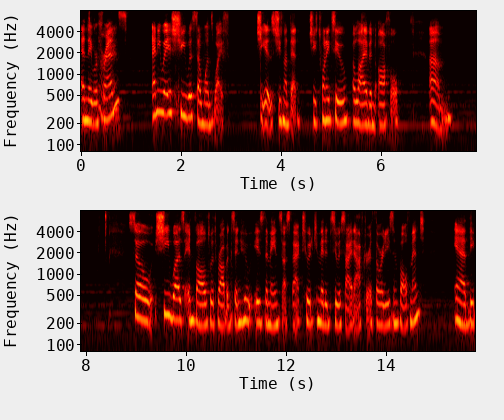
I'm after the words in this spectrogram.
And they were All right. Anyways, she was someone's wife. She is. She's not dead. She's 22, alive, and awful. Um, so she was involved with Robinson, who is the main suspect, who had committed suicide after authorities' involvement. And the,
